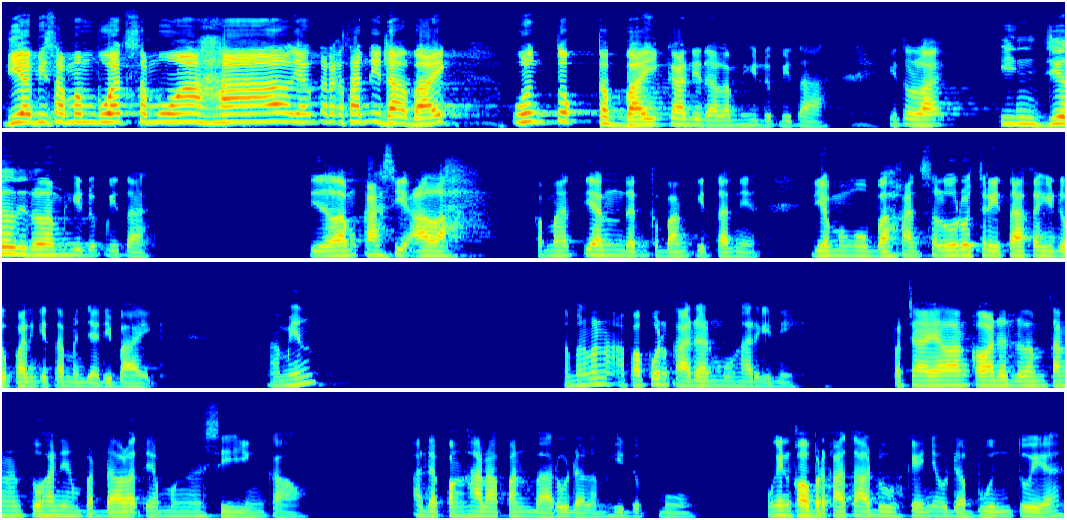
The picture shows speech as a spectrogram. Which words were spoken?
Dia bisa membuat semua hal yang terkesan tidak baik untuk kebaikan di dalam hidup kita. Itulah Injil di dalam hidup kita. Di dalam kasih Allah, kematian dan kebangkitannya. Dia mengubahkan seluruh cerita kehidupan kita menjadi baik. Amin. Teman-teman, apa pun keadaanmu hari ini, Percayalah engkau ada dalam tangan Tuhan yang berdaulat yang mengasihi engkau. Ada pengharapan baru dalam hidupmu. Mungkin kau berkata, aduh kayaknya udah buntu ya.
